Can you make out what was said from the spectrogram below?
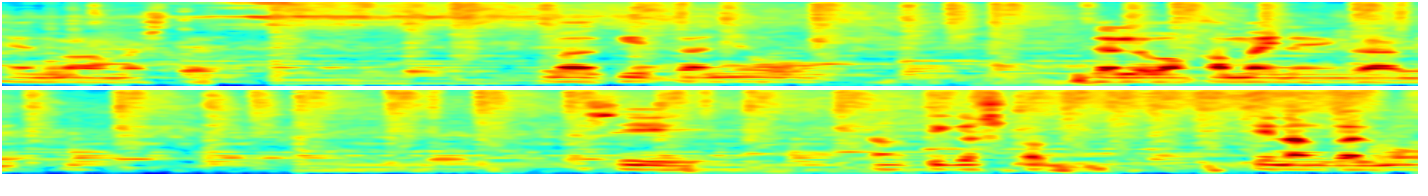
Yan mga master. Makikita nyo dalawang kamay na yung gamit ko. Kasi ang tigas pag tinanggal mo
